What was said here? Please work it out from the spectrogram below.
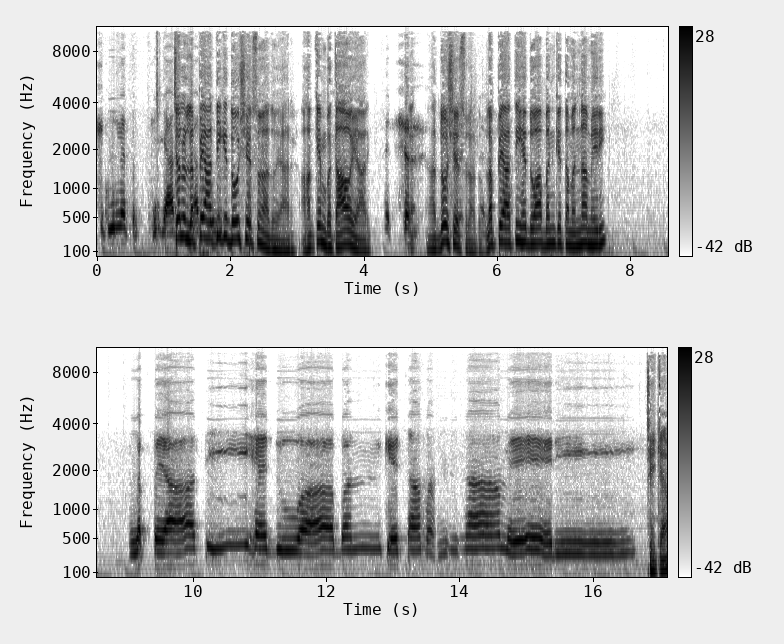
स्कूल में तो चलो लप्पे आती के दो शेर सुना दो यार। हाकिम बताओ यार। अच्छा। हाँ दो शेर सुना दो। लप्पे आती है दुआ बन के तमन्ना मेरी। लपे आती है दुआ बन के तमन्ना मेरी। ठीक है।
